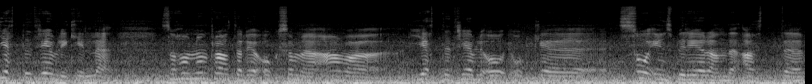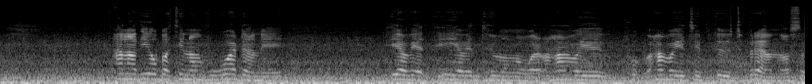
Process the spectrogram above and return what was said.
jättetrevlig kille. Så honom pratade jag också med. Han var jättetrevlig och, och eh, så inspirerande att eh, han hade jobbat inom vården i jag vet, jag vet inte hur många år. Han var ju, han var ju typ utbränd och så,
